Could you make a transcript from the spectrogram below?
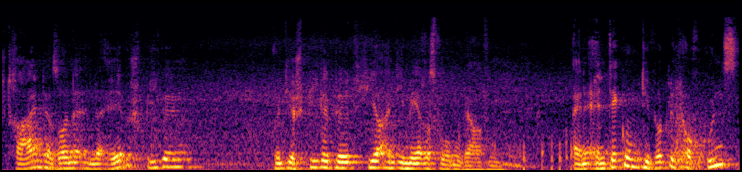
Strahlen der Sonne in der Elbe spiegeln und ihr Spiegelbild hier an die Meereswogen werfen eine Entdeckung, die wirklich auch uns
